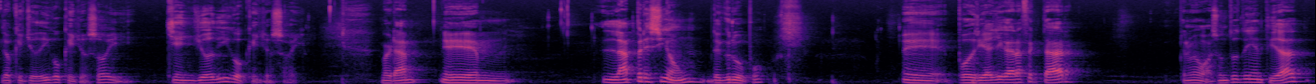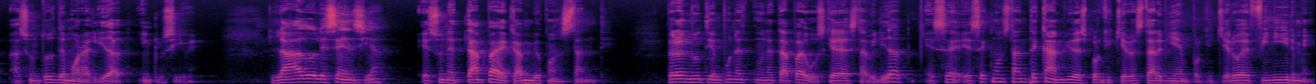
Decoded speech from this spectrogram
lo que yo digo que yo soy, quien yo digo que yo soy, ¿verdad? Em, la presión de grupo eh, podría llegar a afectar de nuevo, asuntos de identidad, asuntos de moralidad inclusive. La adolescencia es una etapa de cambio constante, pero al mismo tiempo una, etapa de búsqueda de estabilidad. Ese, ese constante cambio es porque quiero estar bien, porque quiero definirme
